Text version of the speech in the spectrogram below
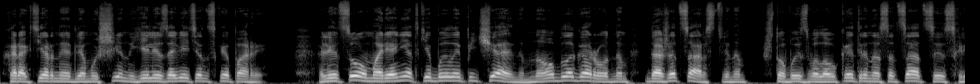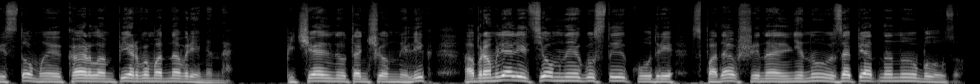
характерная для мужчин елизаветинской поры. Лицо у марионетки было печальным, но благородным, даже царственным, что вызвало у Кэтрин ассоциации с Христом и Карлом I одновременно. Печальный утонченный лик обрамляли темные густые кудри, спадавшие на льняную запятнанную блузу.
